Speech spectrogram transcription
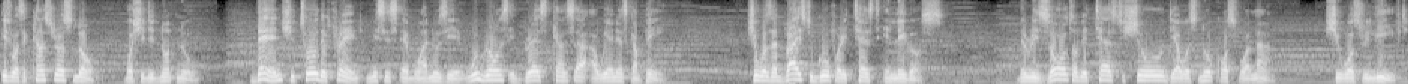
It was a cancerous lump but she did not know. Then she told a friend, Mrs. Ebun Anozie, who runs a breast cancer awareness campaign. She was advised to go for a test in Lagos. The result of the test showed there was no cause for alarm. She was relieved.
